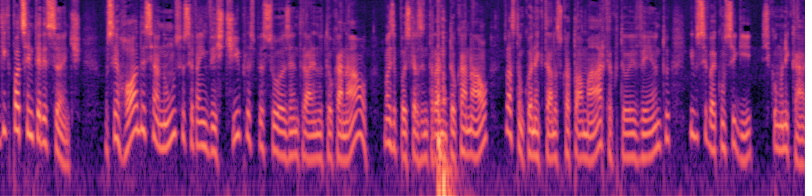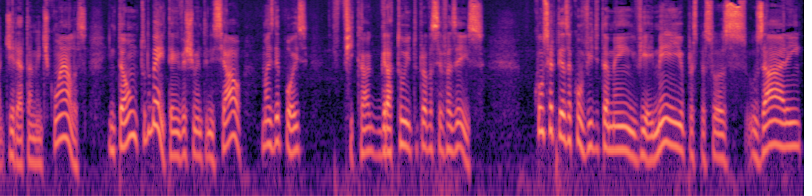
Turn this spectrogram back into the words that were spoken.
Por que, que pode ser interessante? Você roda esse anúncio, você vai investir para as pessoas entrarem no teu canal, mas depois que elas entrarem no teu canal, elas estão conectadas com a tua marca, com o teu evento, e você vai conseguir se comunicar diretamente com elas. Então, tudo bem, tem um investimento inicial, mas depois fica gratuito para você fazer isso. Com certeza convide também via e-mail para as pessoas usarem.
